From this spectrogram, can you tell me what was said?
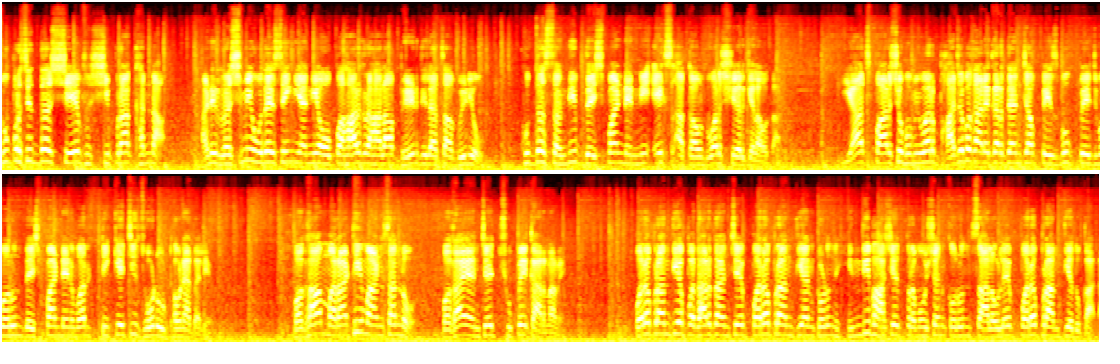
सुप्रसिद्ध शेफ शिप्रा खन्ना आणि रश्मी उदय सिंग यांनी उपहारगृहाला भेट दिल्याचा व्हिडिओ खुद्द संदीप देशपांडेंनी एक्स अकाउंटवर शेअर केला होता. याच पार्श्वभूमीवर भाजप कार्यकर्त्यांच्या फेसबुक पेजवरून देशपांडेंवर टीकेची झोड उठवण्यात आली बघा मराठी माणसांनो बघा यांचे छुपे कारनामे परप्रांतीय पदार्थांचे परप्रांतीयांकडून हिंदी भाषेत प्रमोशन करून चालवले परप्रांतीय दुकान.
